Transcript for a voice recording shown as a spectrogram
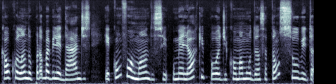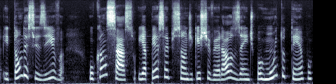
calculando probabilidades e conformando-se o melhor que pôde com uma mudança tão súbita e tão decisiva, o cansaço e a percepção de que estivera ausente por muito tempo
